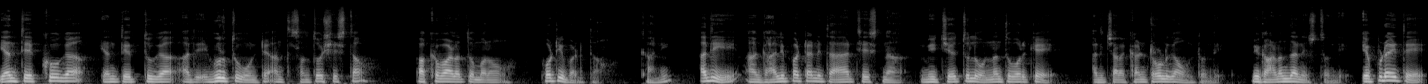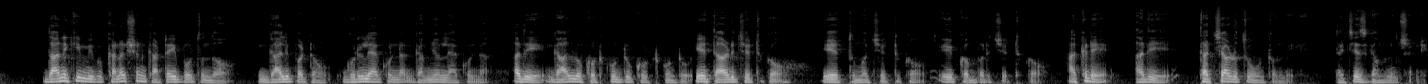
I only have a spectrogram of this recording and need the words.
ఎంత ఎక్కువగా ఎంత ఎత్తుగా అది ఎగురుతూ ఉంటే అంత సంతోషిస్తాం. పక్క వాళ్ళతో మనం పోటీ పడతాం. కానీ అది ఆ గాలిపటాన్ని తయారు చేసిన మీ చేతుల్లో ఉన్నంత వరకే అది చాలా కంట్రోల్గా ఉంటుంది. మీకు ఆనందాన్ని ఇస్తుంది. ఎప్పుడైతే దానికి మీకు కనెక్షన్ కట్ అయిపోతుందో గాలిపటం గురి లేకుండా గమ్యం లేకుండా అది గాల్లో కొట్టుకుంటూ కొట్టుకుంటూ ఏ తాడి చెట్టుకో ఏ తుమ్మ చెట్టుకో ఏ కొబ్బరి చెట్టుకో అక్కడే అది తచ్చాడుతూ ఉంటుంది. దయచేసి గమనించండి.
